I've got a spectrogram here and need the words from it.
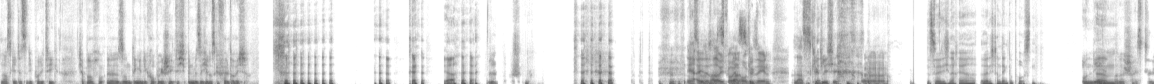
Lars geht jetzt in die Politik. Ich habe noch äh, so ein Ding in die Gruppe geschickt. Ich bin mir sicher, das gefällt euch. ja. Ja. ja, So, das habe ich vorhin auch gesehen. Lars ist glücklich. Das werde ich nachher, wenn ich dran denke, posten. Oh nee, Ähm. war das scheiße.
